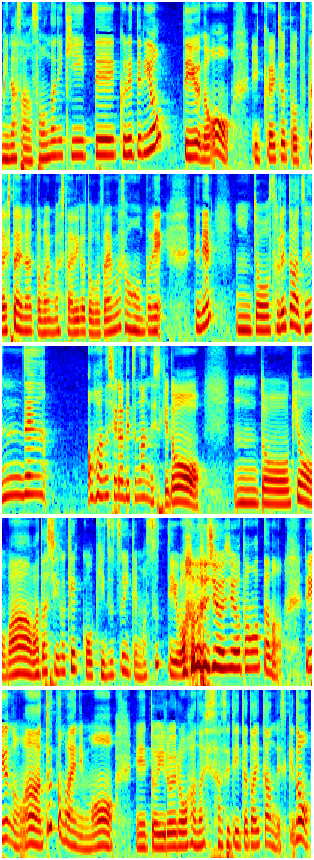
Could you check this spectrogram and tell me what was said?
皆さんそんなに聞いてくれてるよっていうのを一回ちょっとお伝えしたいなと思いました。ありがとうございます本当に。でねうんとそれとは全然お話が別なんですけどうんと今日は私が結構傷ついてますっていうお話をしようと思ったの。っていうのはちょっと前にも、えー、といろいろお話しさせていただいたんですけど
